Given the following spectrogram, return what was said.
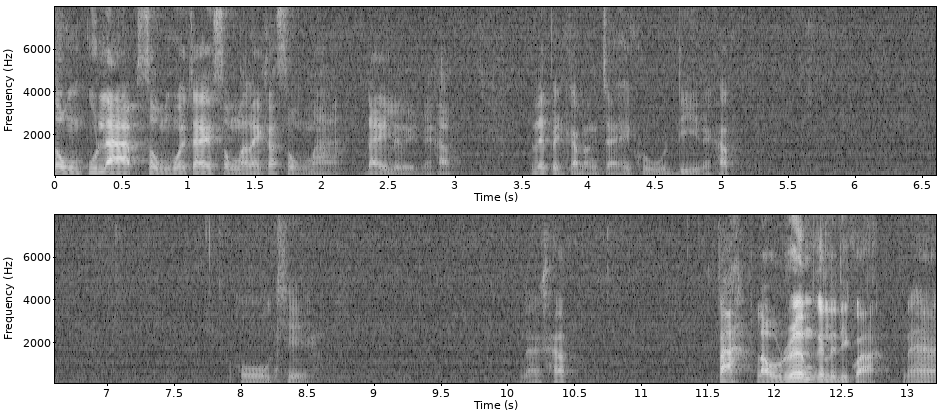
ส่งกุหลาบส่งหัวใจส่งอะไรก็ส่งมาได้เลยนะครับ ได้เป็นกำลังใจให้ครูวูดดี้นะครับ โอเคนะครับป่ะเราเริ่มกันเลยดีกว่านะฮะ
